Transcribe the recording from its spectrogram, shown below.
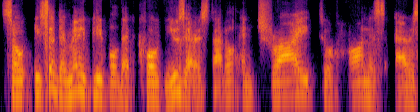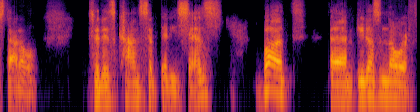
so he said there are many people that quote use Aristotle and try to harness Aristotle to this concept that he says, but um, he doesn't know if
